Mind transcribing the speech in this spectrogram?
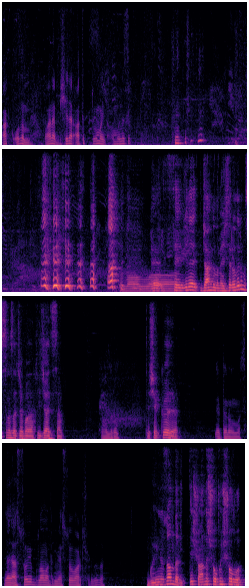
Bak oğlum bana bir şeyler atıp durmayın amınızı. Allah Allah. Evet, sevgili Jungle'ım ejder alır mısınız acaba rica etsem? Alırım. Teşekkür ederim. Neden olmasın? Ya Yasuo'yu bulamadım. Yasuo vardı şurada da. Guinness'om da bitti. Şu anda şovun şovu.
